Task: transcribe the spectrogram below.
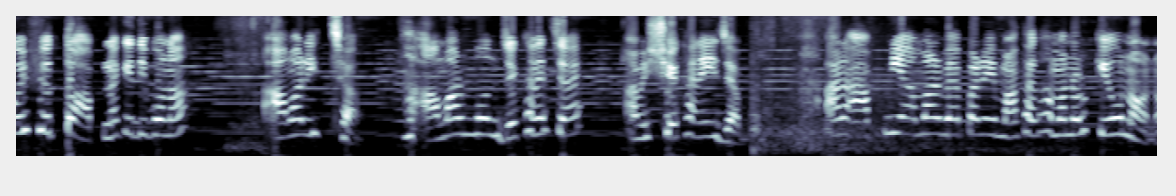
কৈফিয়ত তো আপনাকে দিব না। আমার ইচ্ছা আমার মন যেখানে চায় আমি সেখানেই যাব। আর আপনি আমার ব্যাপারে মাথা ঘামানোর কেউ নন।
